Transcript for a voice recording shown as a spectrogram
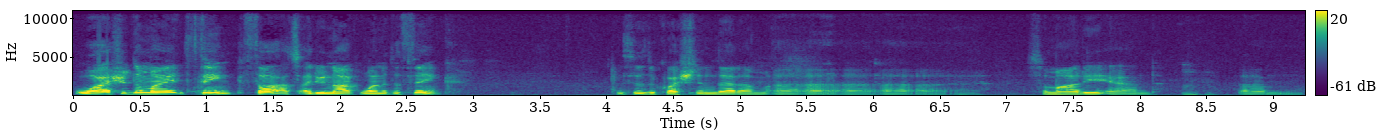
Why should the mind think thoughts I do not want it to think? This is the question that um, uh, uh, uh, Samadhi and um,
